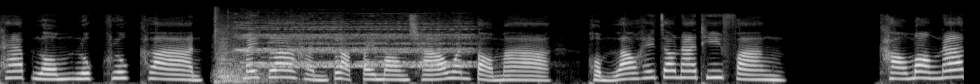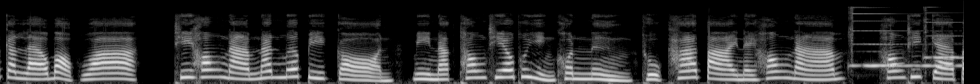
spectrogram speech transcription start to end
แทบล้มลุกคลุกคลาน ไม่กล้าหันกลับไปมองเช้าวันต่อมาผมเล่าให้เจ้าหน้าที่ฟัง เขามองหน้ากันแล้วบอกว่า ที่ห้องน้ำนั่นเมื่อปีก่อน มีนักท่องเที่ยวผู้หญิงคนหนึ่ง ถูกฆ่าตายในห้องน้ำห้องที่แกไป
